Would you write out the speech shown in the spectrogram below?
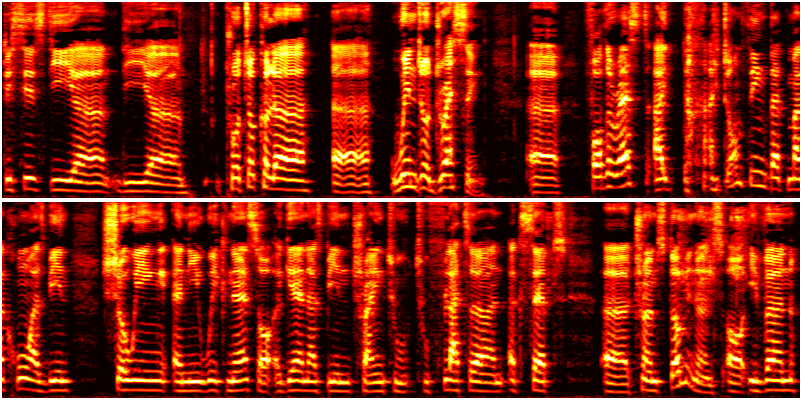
this is the uh, the uh, protocolar uh, window dressing. Uh, for the rest, I I don't think that Macron has been showing any weakness or again has been trying to to flatter and accept uh, Trump's dominance or even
